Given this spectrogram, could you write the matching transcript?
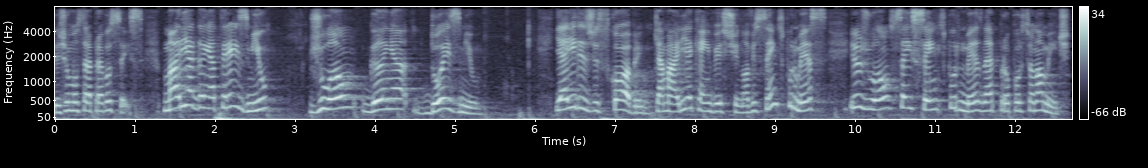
deixa eu mostrar para vocês. Maria ganha 3 mil, João ganha 2 mil. E aí eles descobrem que a Maria quer investir 900 por mês e o João 600 por mês, né, proporcionalmente.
